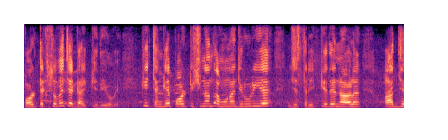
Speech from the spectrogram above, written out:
ਪੋਲਿਟਿਕਸ ਹੋਵੇ ਚਾਹੇ ਗਾਇਕੀ ਦੀ ਹੋਵੇ। ਕਿ ਚੰਗੇ ਪੋਲੀਟੀਸ਼ੀਅਨਾਂ ਦਾ ਹੋਣਾ ਜ਼ਰੂਰੀ ਹੈ? ਜਿਸ ਤਰੀਕੇ ਦੇ ਨਾਲ ਅੱਜ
